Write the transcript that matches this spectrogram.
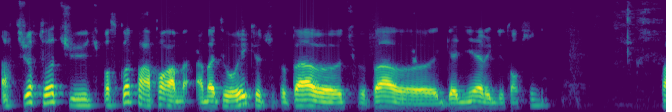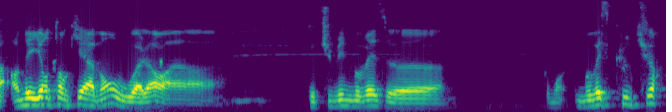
Arthur, toi, tu, tu, penses quoi par rapport à ma, à ma théorie que tu peux pas, euh, tu peux pas euh, gagner avec du tanking? Enfin, En ayant tanké avant ou alors euh, que tu mets une mauvaise, euh, comment, une mauvaise culture?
